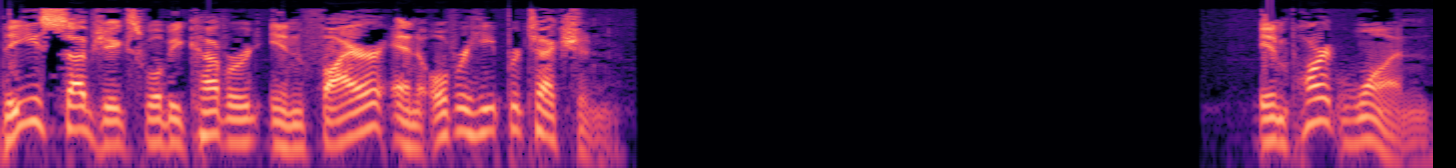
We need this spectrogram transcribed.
These subjects will be covered in fire and overheat protection. In Part 1,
